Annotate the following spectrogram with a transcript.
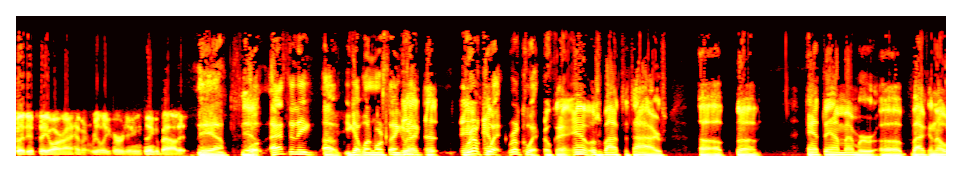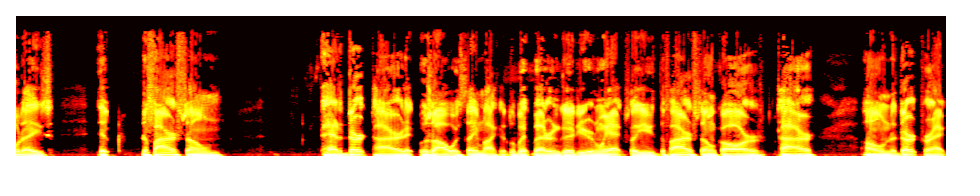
But if they are, I haven't really heard anything about it. Yeah. Well, Anthony, oh, you got one more thing, Greg? Yeah, uh, real and- quick, real quick. Okay, and it was about the tires. Uh, uh, Anthony, I remember uh, back in the old days, it, the Firestone had a dirt tire that was always seemed like it was a bit better than Goodyear, and we actually used the Firestone car tire on the dirt track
